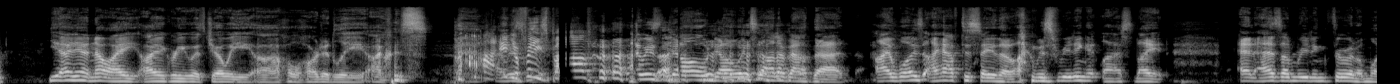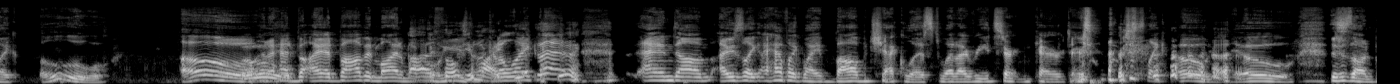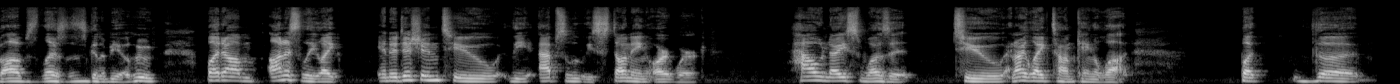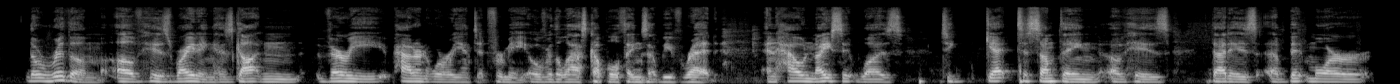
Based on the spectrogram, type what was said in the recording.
Yeah, yeah, no, I I agree with Joey uh, wholeheartedly. I was Ah, in your face, Bob. I was no, no, it's not about that. I was I have to say though, I was reading it last night and as I'm reading through it I'm like, "Ooh. Oh, and I had I had Bob in mind. I'm like, oh, he's not gonna might. like that. And um, I was like, I have like my Bob checklist when I read certain characters. I'm just like, oh no, this is on Bob's list. This is gonna be a hoot. But um, honestly, like in addition to the absolutely stunning artwork, how nice was it to? And I like Tom King a lot, but the the rhythm of his writing has gotten very pattern oriented for me over the last couple of things that we've read and how nice it was to get to something of his that is a bit more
